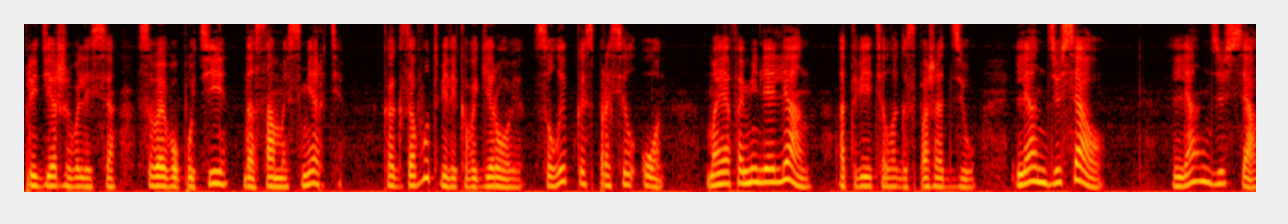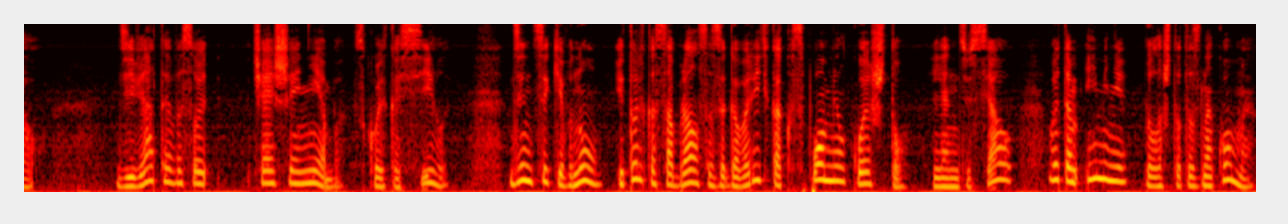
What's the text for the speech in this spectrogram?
придерживались своего пути до самой смерти. «Как зовут великого героя?» — с улыбкой спросил он. «Моя фамилия Лян», — ответила госпожа Дзю. «Лян Дзюсяо». «Лян Дзюсяо». Девятое высочайшее небо, сколько силы. Дзинци кивнул и только собрался заговорить, как вспомнил кое-что. Лян Дзюсяо, в этом имени было что-то знакомое.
